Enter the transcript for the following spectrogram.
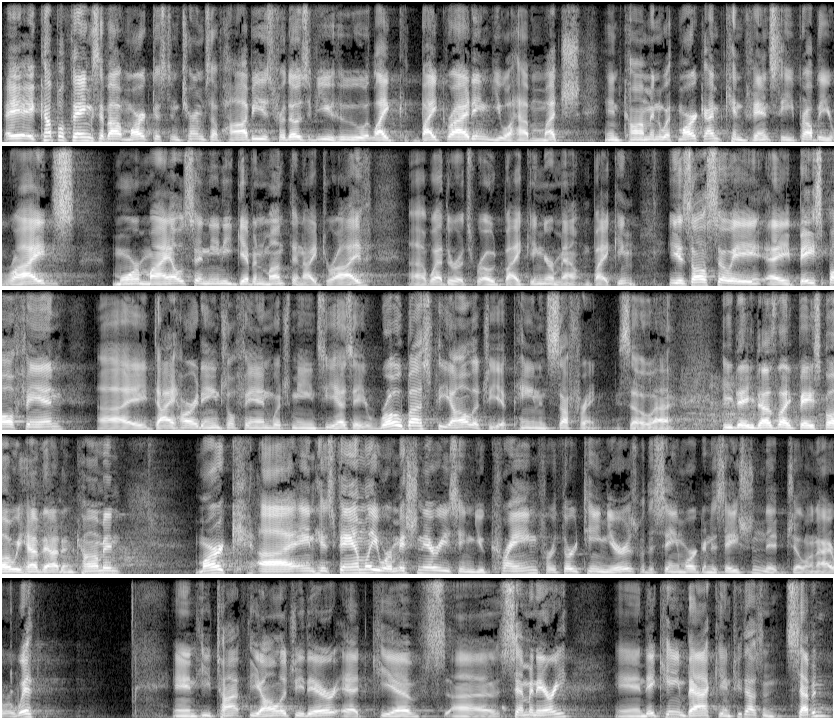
A, a, couple things about Mark, just in terms of hobbies. For those of you who like bike riding, you will have much in common with Mark. I'm convinced he probably rides more miles in any given month than I drive, uh, whether it's road biking or mountain biking. He is also a, a baseball fan, uh, a die-hard Angel fan, which means he has a robust theology of pain and suffering. So uh, he, he does like baseball. We have that in common. Mark uh, and his family were missionaries in Ukraine for 13 years with the same organization that Jill and I were with. And he taught theology there at Kiev's uh, seminary. And they came back in 2007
